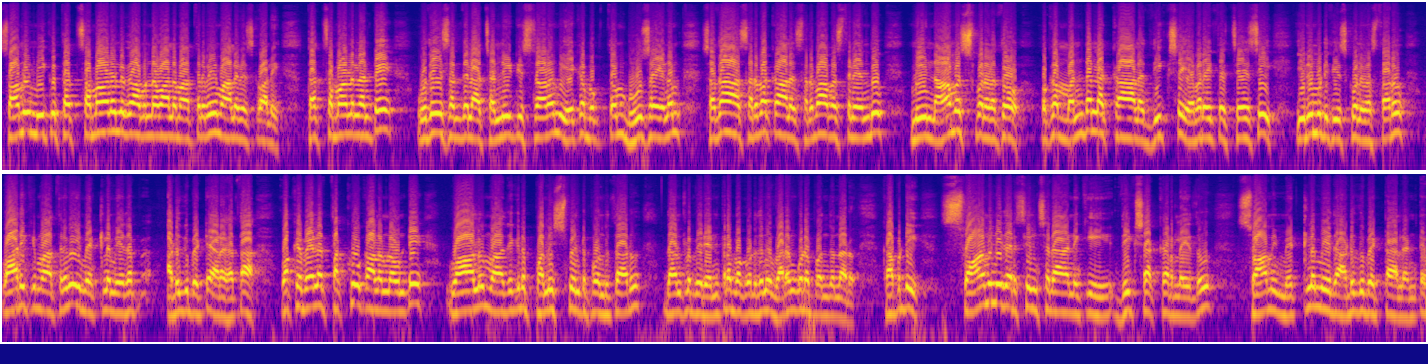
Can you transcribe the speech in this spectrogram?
స్వామి మీకు తత్సమానులుగా ఉన్న వాళ్ళు మాత్రమే మాల వేసుకోవాలి. తత్సమానులు అంటే ఉదయ సంధ్యల చన్నీటి స్నానం ఏకభుక్తం భూశయనం సదా సదా సర్వకాల సర్వావస్థలందు మీ నామస్మరణతో ఒక మండల కాల దీక్ష ఎవరైతే చేసి ఇరుముడి తీసుకొని వస్తారో వారికి మాత్రమే ఈ మెట్ల మీద అడుగుపెట్టే అర్హత. ఒకవేళ తక్కువ కాలంలో ఉంటే వాళ్ళు మా దగ్గర పనిష్మెంట్ పొందుతారు. దాంట్లో మీరు ఎంటర్ అవ్వకూడదని వరం కూడా పొందున్నారు. కాబట్టి స్వామిని దర్శించడానికి దీక్ష అక్కర్లేదు. స్వామి మెట్ల మీద అడుగు పెట్టాలంటే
